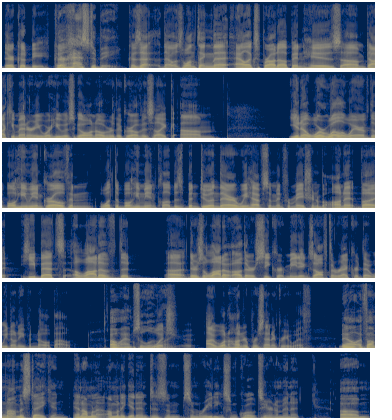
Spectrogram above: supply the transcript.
There could be. There has to be. 'cause that that was one thing that Alex brought up in his um, documentary where he was going over the Grove is like, um, you know, we're well aware of the Bohemian Grove and what the Bohemian Club has been doing there. We have some information on it, but he bets a lot of the uh, there's a lot of other secret meetings off the record that we don't even know about, Oh, absolutely. which I 100% agree with. Now, if I'm not mistaken, and I'm gonna I'm gonna get into some some reading some quotes here in a minute. Um,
